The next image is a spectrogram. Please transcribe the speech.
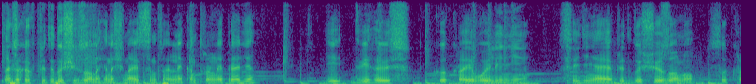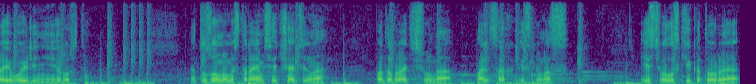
Так же, как в предыдущих зонах, я начинаю с центральной контрольной пряди и двигаюсь к краевой линии, соединяя предыдущую зону с краевой линией роста. Эту зону мы стараемся тщательно подобрать всю на пальцах. Если у нас есть волоски, которые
